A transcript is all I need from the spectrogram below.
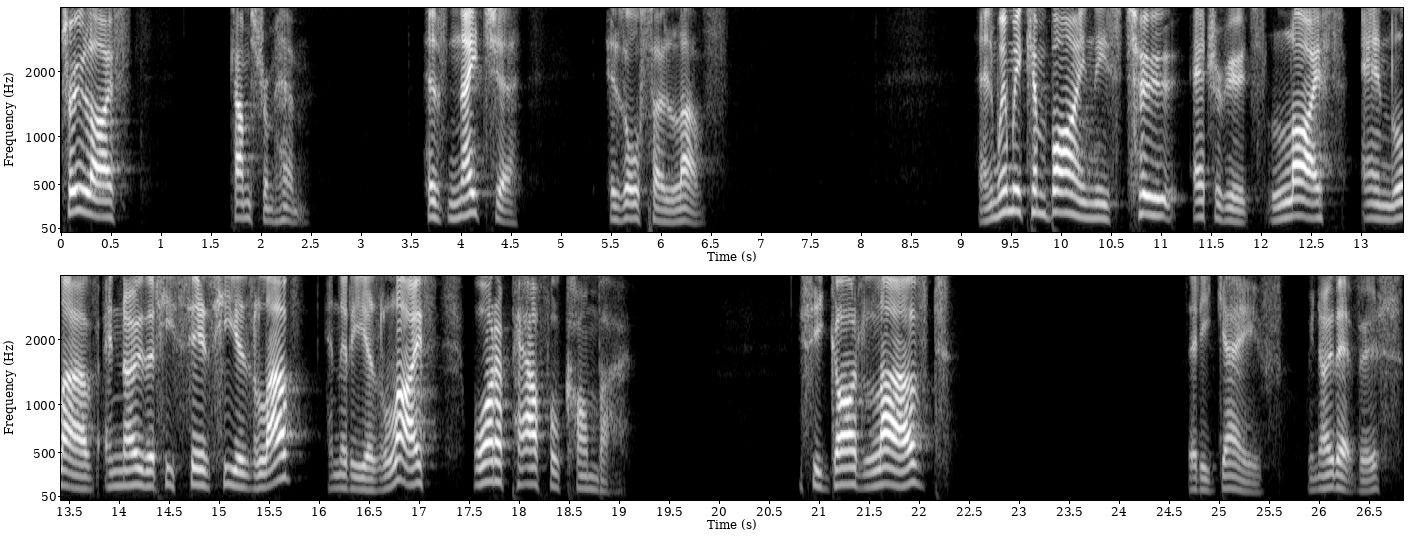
True life comes from Him. His nature is also love. And when we combine these two attributes, life and love, and know that He says He is love and that He is life, what a powerful combo. You see, God loved that He gave. We know that verse.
